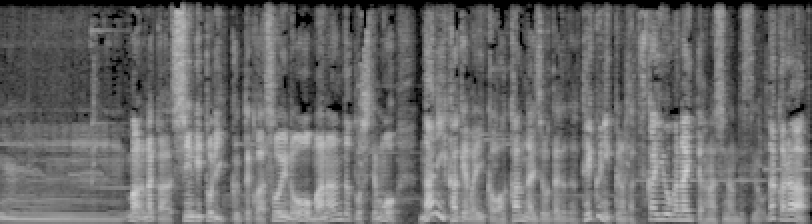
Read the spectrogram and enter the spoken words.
うーん、まあなんか心理トリックってかそういうのを学んだとしても、何書けばいいかわかんない状態だったらテクニックなんか使いようがないって話なんですよ。だから、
